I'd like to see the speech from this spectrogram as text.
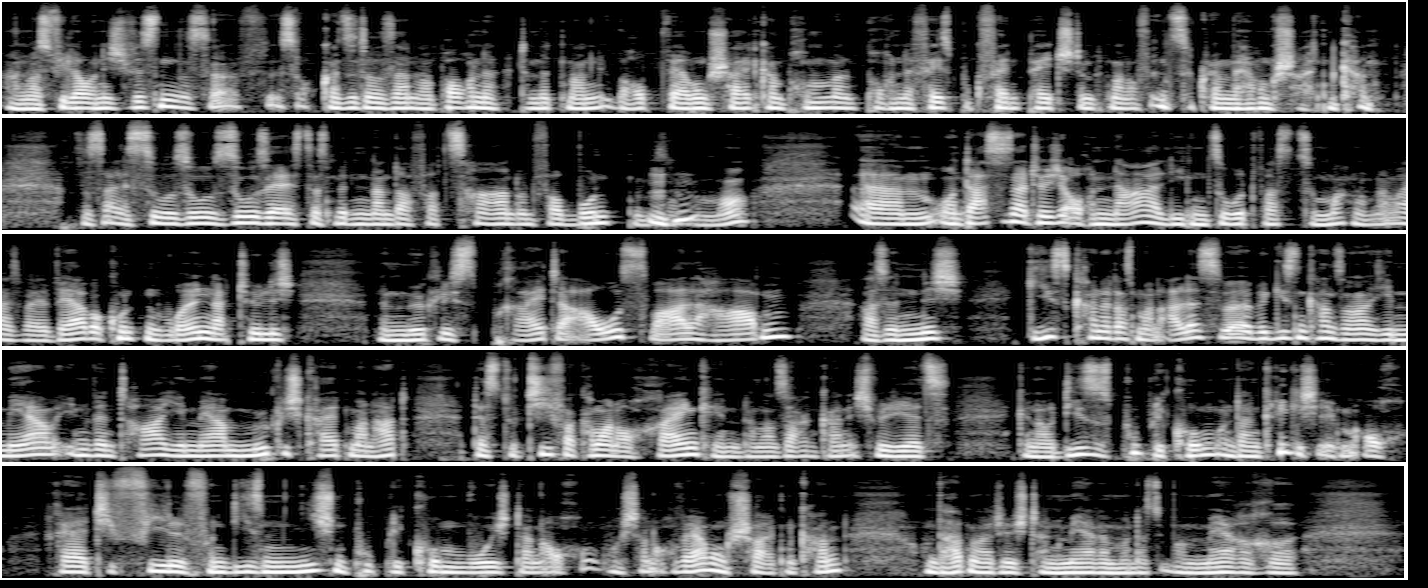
Und was viele auch nicht wissen, das ist auch ganz interessant, man braucht eine, damit man überhaupt Werbung schalten kann, man braucht eine Facebook-Fanpage, damit man auf Instagram Werbung schalten kann. Das ist alles so, so, so sehr ist das miteinander verzahnt und verbunden. Mhm. So, ähm, und das ist natürlich auch naheliegend, so etwas zu machen. Ne? Weil Werbekunden wollen natürlich eine möglichst breite Auswahl haben. Also nicht Gießkanne, dass man alles äh, begießen kann, sondern je mehr Inventar, je mehr Möglichkeiten man hat, desto tiefer kann man auch reingehen, wenn man sagen kann, ich will jetzt genau dieses Publikum und dann kriege ich eben auch relativ viel von diesem Nischenpublikum, wo ich dann auch, wo ich dann auch Werbung schalten kann. Und da hat man natürlich dann mehr, wenn man das über mehrere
